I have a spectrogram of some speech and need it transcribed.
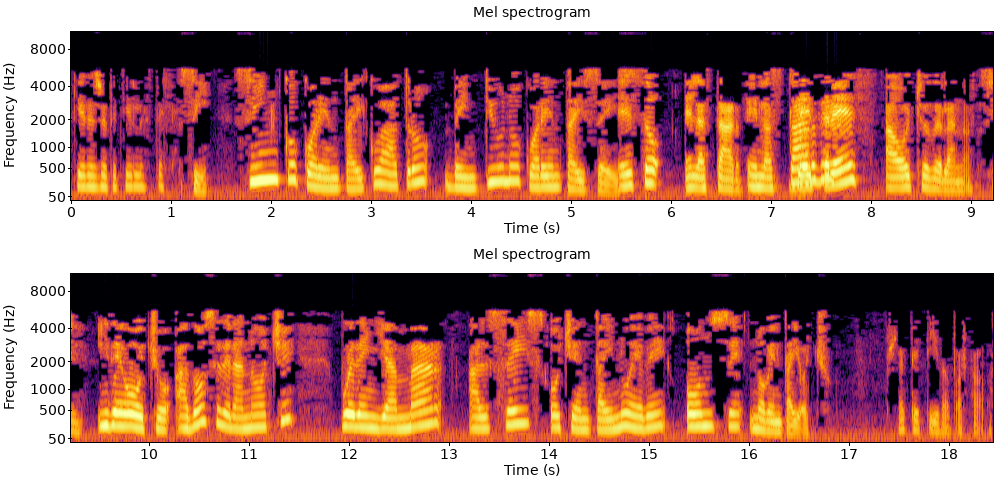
¿Quieres repetirlo, Estela? Sí, 544-2146. Eso en las tardes. En las tardes. De 3 a 8 de la noche. Sí. Y de 8 a 12 de la noche pueden llamar al 689-1198. Repetido, por favor.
